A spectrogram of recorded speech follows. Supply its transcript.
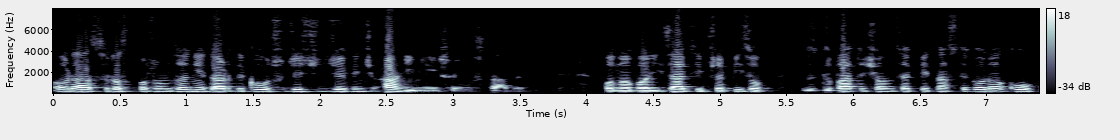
oraz rozporządzenie do artykułu 39a niniejszej ustawy. Po nowelizacji przepisów z 2015 roku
